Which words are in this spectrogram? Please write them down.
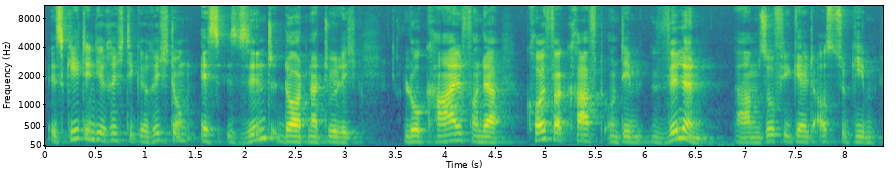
es geht in die richtige Richtung. Es sind dort natürlich lokal von der Käuferkraft und dem Willen so viel Geld auszugeben,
